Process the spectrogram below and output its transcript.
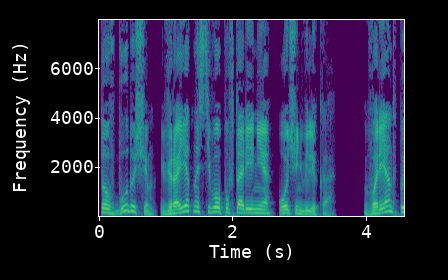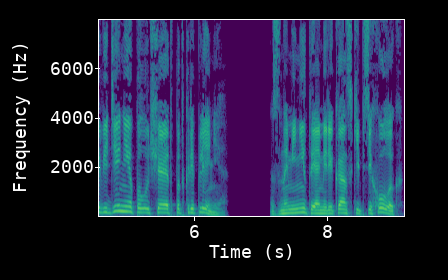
то в будущем вероятность его повторения очень велика. Вариант поведения получает подкрепление. Знаменитый американский психолог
